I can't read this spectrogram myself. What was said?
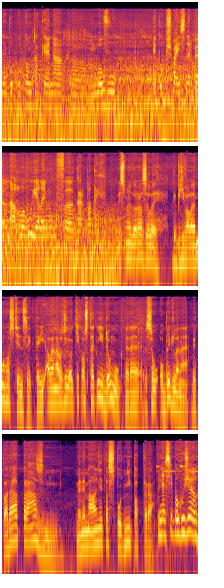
nebo potom také na eh, lovu jako Schmeissner byl na lovu jelenů v Karpatech. My jsme dorazili k bývalému hostinci, který ale na rozdíl od těch ostatních domů, které jsou obydlené, vypadá prázdný minimálně ta spodní patra. Dnes je bohužel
